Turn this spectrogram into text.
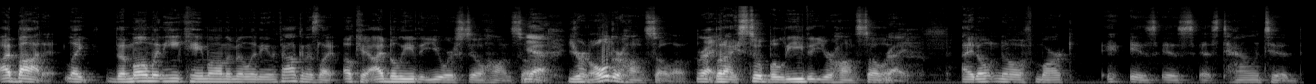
I bought it. Like the moment he came on the Millennium Falcon is like, okay, I believe that you are still Han Solo. Yeah. you're an older Han Solo, Right. But I still believe that you're Han Solo. Right. I don't know if Mark is is as talented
